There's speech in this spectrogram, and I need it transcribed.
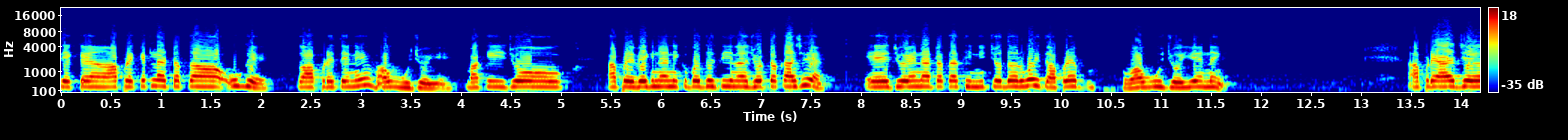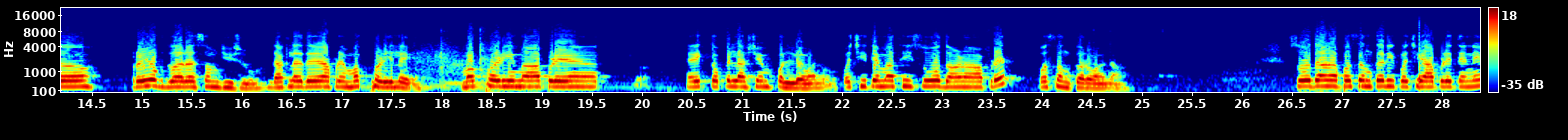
તે કે, આપણે કેટલા ટકા ઉગે તો આપણે તેને વાવવું જોઈએ. બાકી જો આપણે વૈજ્ઞાનિક પદ્ધતિના જો ટકા છે એ જો એના ટકાથી નીચો દર હોય તો આપણે વાવવું જોઈએ નહીં. આપણે આજ પ્રયોગ દ્વારા સમજીશું. દાખલા તરીકે આપણે મગફળી લઈએ. મગફળીમાં આપણે એક તો પહેલાં સેમ્પલ લેવાનું. પછી તેમાંથી સો દાણા આપણે પસંદ કરવાના. સો દાણા પસંદ કરી પછી આપણે તેને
